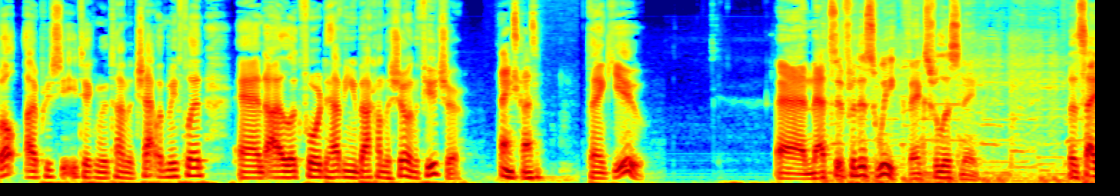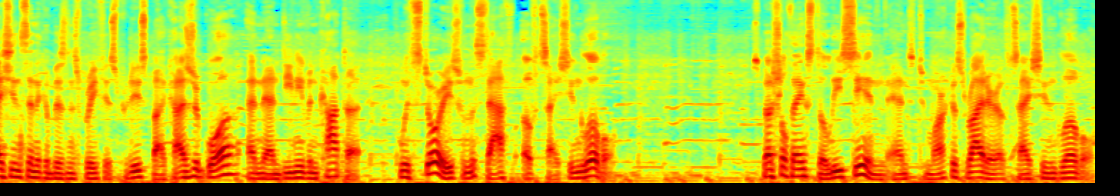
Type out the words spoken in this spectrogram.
Well, I appreciate you taking the time to chat with me, Flynn, and I look forward to having you back on the show in the future. Thanks, guys. Thank you. And that's it for this week. Thanks for listening. The Caixin Sinica Business Brief is produced by Kaiser Kuo and Nandini Venkata with stories from the staff of Caixin Global. Special thanks to Li Xin and to Marcus Ryder of Caixin Global.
